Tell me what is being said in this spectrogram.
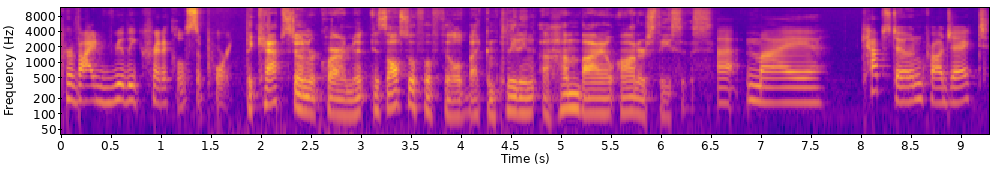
provide really critical support. The capstone requirement is also fulfilled by completing a HumBio honors thesis. Uh, my capstone project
